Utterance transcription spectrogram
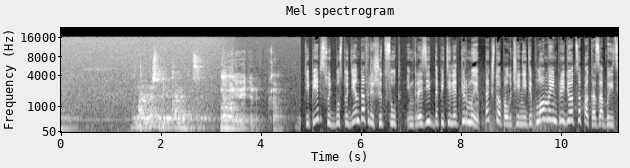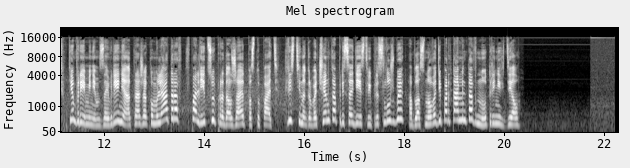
Знали, да, что видеокамеры там стоят? Ну, мы не видели камеры. Теперь судьбу студентов решит суд. Им грозит до пяти лет тюрьмы. Так что о получении диплома им придется пока забыть. Тем временем заявления о краже аккумуляторов в полицию продолжают поступать. Кристина Горбаченко при содействии пресс-службы областного департамента внутренних дел.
